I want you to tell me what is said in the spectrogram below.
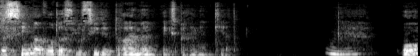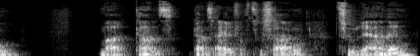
Das sind wir, wo das lucide Träumen experimentiert. Mal ganz, ganz einfach zu sagen, zu lernen,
